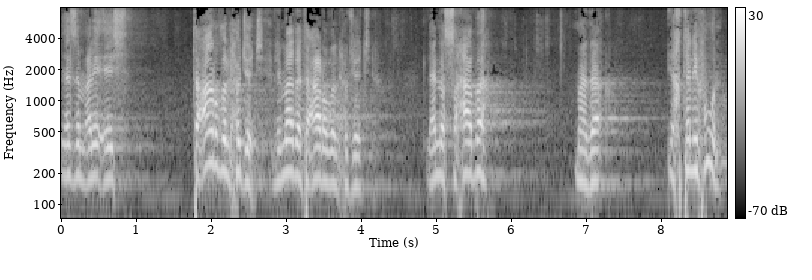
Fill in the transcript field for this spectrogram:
يلزم عليه إيش؟ تعارض الحجج. لماذا تعارض الحجج؟ لأن الصحابة ماذا؟ يختلفون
